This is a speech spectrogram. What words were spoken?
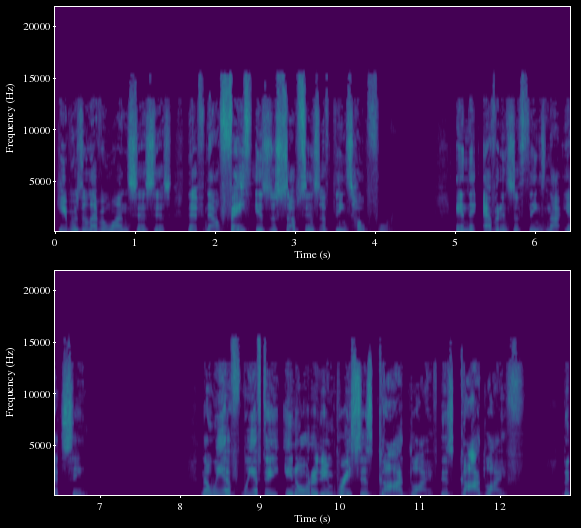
Hebrews 11 1 says this that now faith is the substance of things hoped for and the evidence of things not yet seen. Now we have we have to, in order to embrace this God life, this God life, the,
